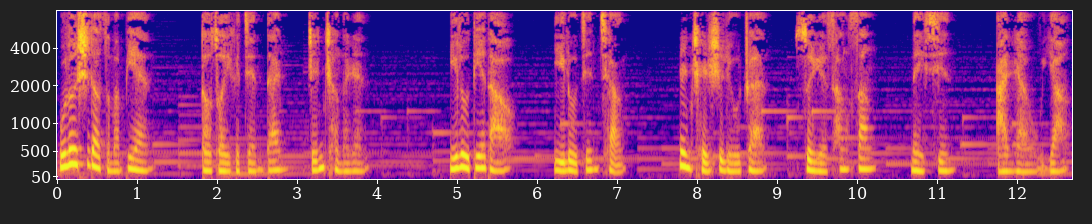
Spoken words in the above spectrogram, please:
无论世道怎么变，都做一个简单真诚的人。一路跌倒，一路坚强，任尘世流转，岁月沧桑，内心。安然无恙。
